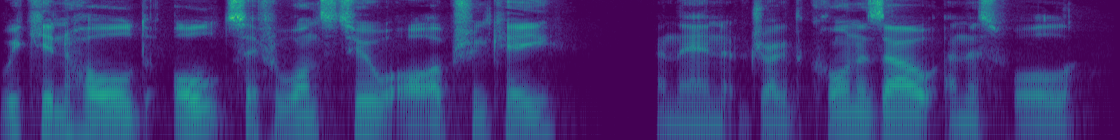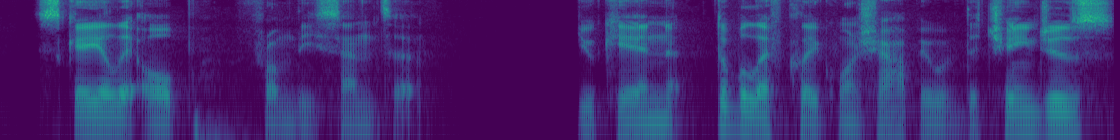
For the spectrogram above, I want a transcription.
We can hold Alt if we want to, or Option key, and then drag the corners out, and this will scale it up from the center. You can double left click once you're happy with the changes.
